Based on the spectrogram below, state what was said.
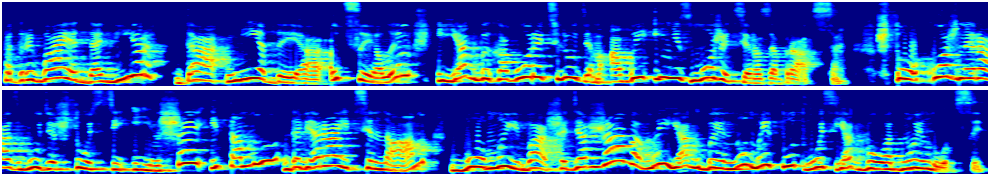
подрывае давер да медыа у цэлым і як бы гаворыць людям а вы і не зможете разобрацца что кожны раз будзе штосьці іншае і таму давярайце нам бо мы ваша дзяржава мы як бы ну мы тут вось як бы у одной лодцы.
